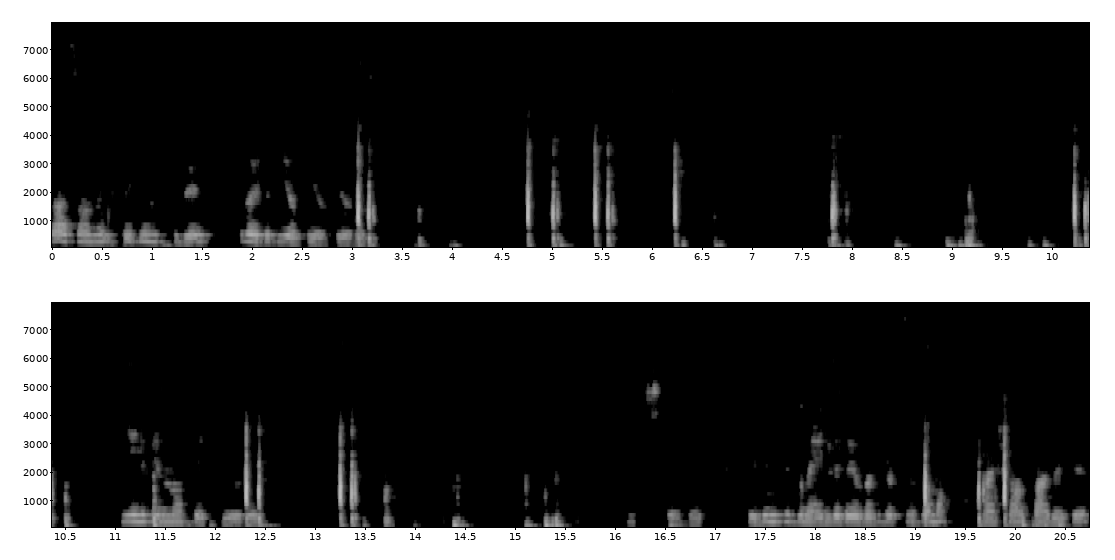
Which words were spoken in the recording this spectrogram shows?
Daha sonra istediğimiz gibi buraya da bir yazı yazıyoruz. Yeni bir not ekliyoruz. İşte Dediğim gibi bunu elle de yazabilirsiniz ama ben şu an sadece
